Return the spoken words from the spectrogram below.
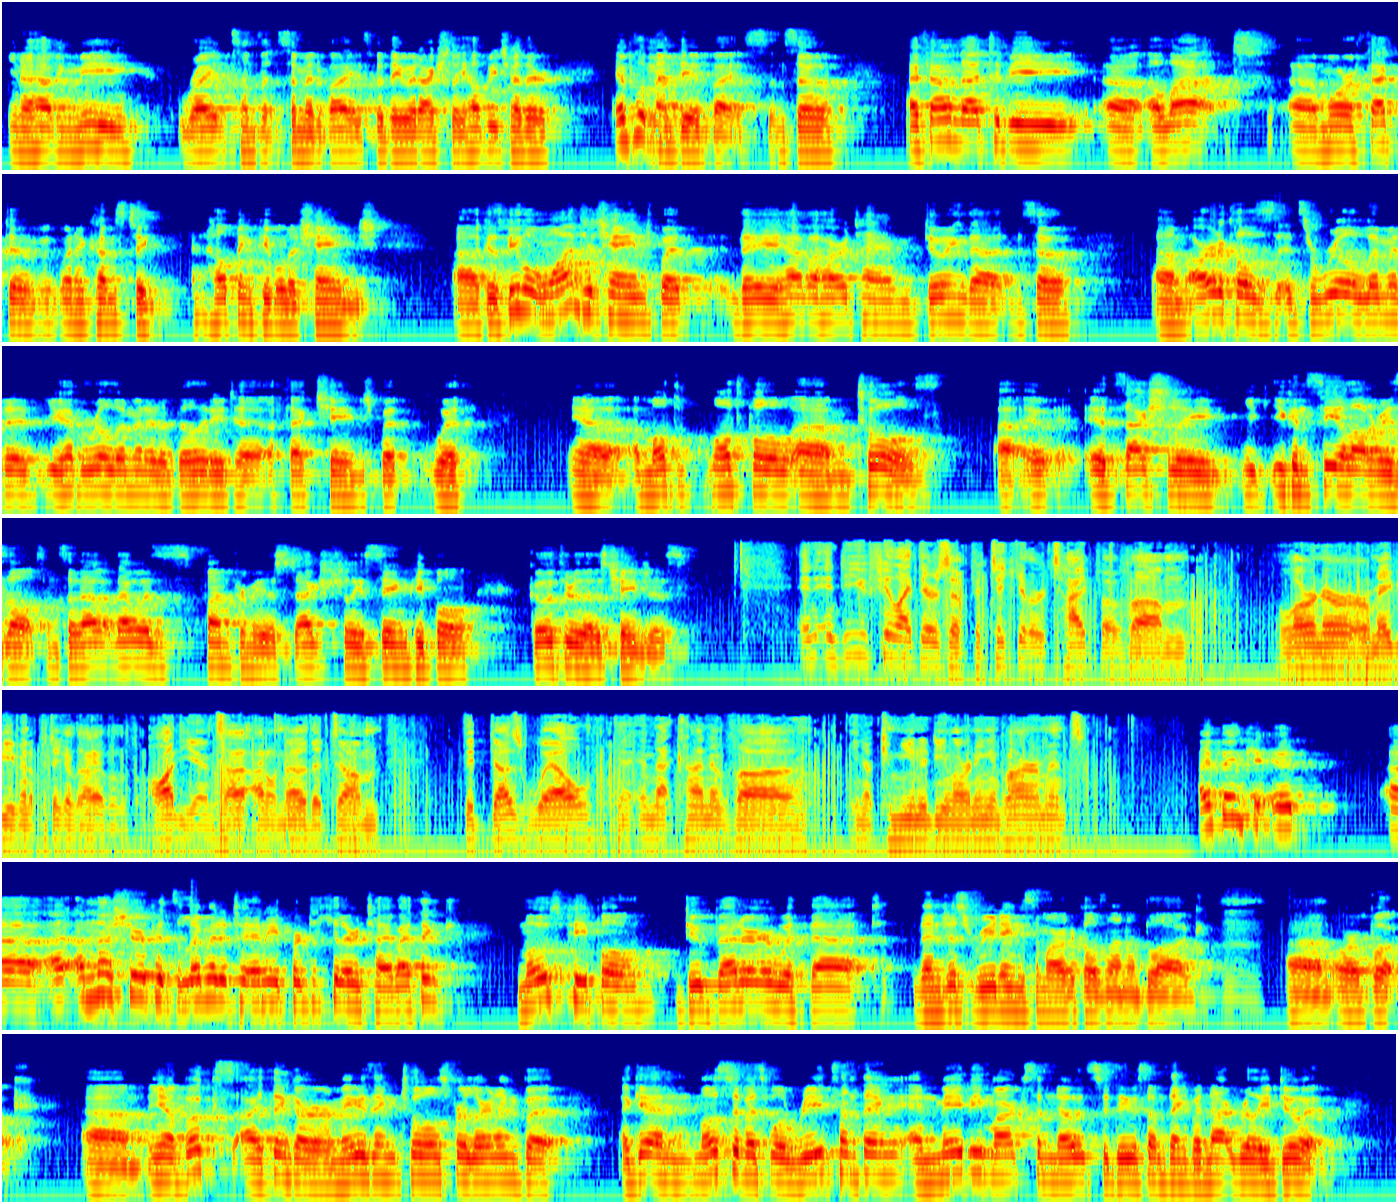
you know, having me write some some advice, but they would actually help each other implement the advice. And so I found that to be uh, a lot uh, more effective when it comes to helping people to change, because uh, people want to change, but they have a hard time doing that, and so um, articles, it's real limited. You have a real limited ability to affect change, but with you know multi- multiple um, tools, uh, it, it's actually you, you, can see a lot of results, and so that that was fun for me, just actually seeing people go through those changes. And, and do you feel like there's a particular type of um, learner, or maybe even a particular type of audience? I, I don't know that um, that does well in that kind of uh, you know community learning environment. I think it uh, I, am not sure if it's limited to any particular type. I think most people do better with that than just reading some articles on a blog mm. um, or a book. Um, you know, books I think are amazing tools for learning, but again, most of us will read something and maybe mark some notes to do something, but not really do it.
